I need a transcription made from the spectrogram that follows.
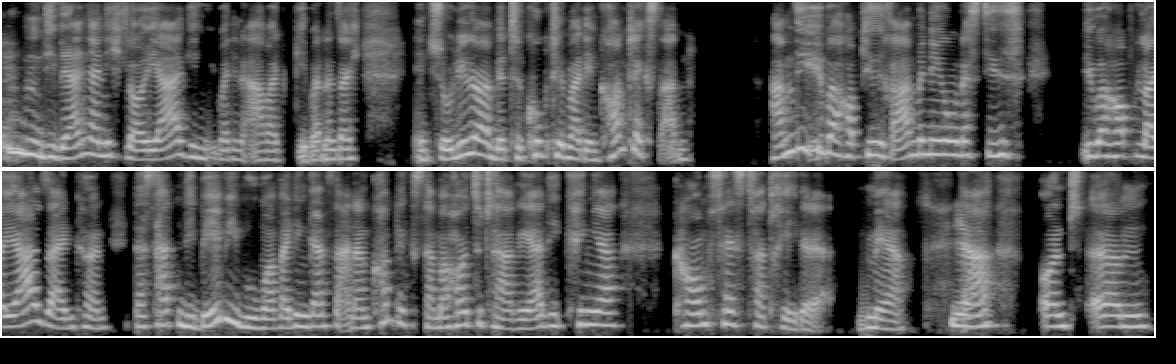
die wären ja nicht loyal gegenüber den Arbeitgebern, dann sage ich, entschuldige, bitte guck dir mal den Kontext an. Haben die überhaupt die Rahmenbedingungen, dass die überhaupt loyal sein können. Das hatten die Babyboomer, weil die einen ganz anderen Kontext haben. Aber heutzutage, ja, die kriegen ja kaum Festverträge mehr. Ja. ja? Und ähm,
